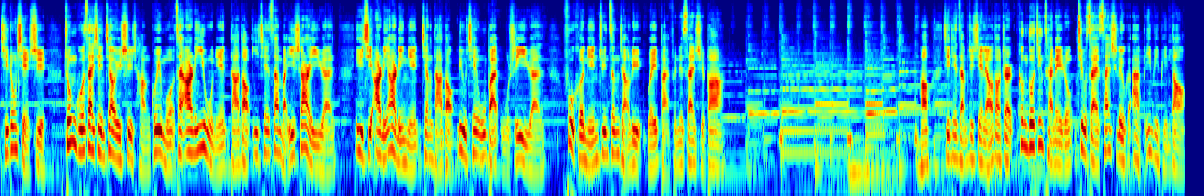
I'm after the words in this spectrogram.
其中显示，中国在线教育市场规模在二零一五年达到一千三百一十二亿元，预计二零二零年将达到六千五百五十亿元，复合年均增长率为百分之三十八。好，今天咱们就先聊到这儿，更多精彩内容就在三十六个 App 音频频道。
